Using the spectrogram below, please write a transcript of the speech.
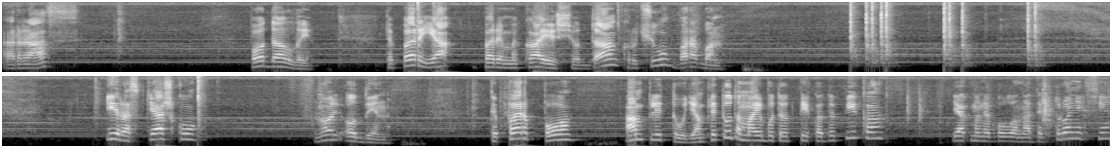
раз. Подали. Тепер я перемикаю сюди, кручу барабан. І розтяжку 0,1. Тепер по амплітуді. Амплітуда має бути від піка до піка, як в мене було на Tektronix.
